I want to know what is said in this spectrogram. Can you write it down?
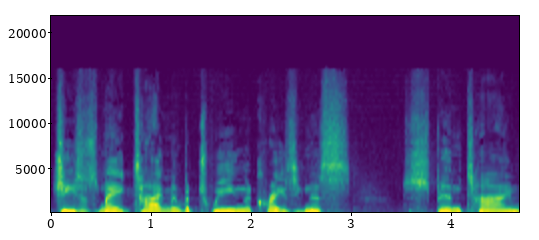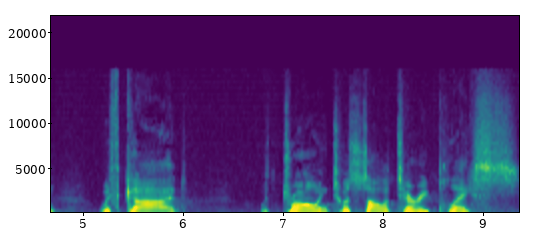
Jesus made time in between the craziness to spend time with God, withdrawing to a solitary place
